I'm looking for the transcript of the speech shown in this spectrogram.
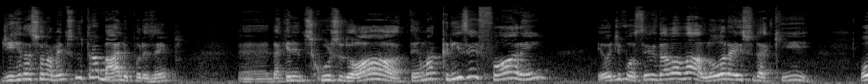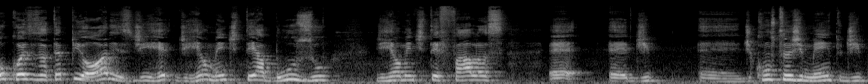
de relacionamentos no trabalho, por exemplo. É, daquele discurso do ó, oh, tem uma crise aí fora, hein? Eu de vocês dava valor a isso daqui ou coisas até piores de, re, de realmente ter abuso, de realmente ter falas é, é, de, é, de constrangimento, de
